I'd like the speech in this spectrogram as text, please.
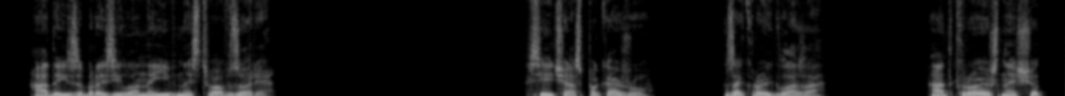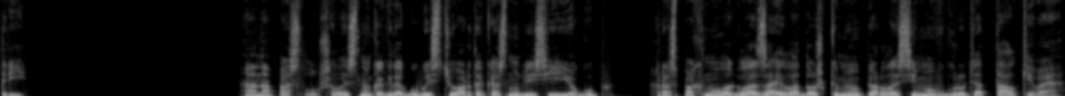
— Ада изобразила наивность во взоре. «Сейчас покажу. Закрой глаза. Откроешь на счет три». Она послушалась, но когда губы Стюарта коснулись ее губ, распахнула глаза и ладошками уперлась ему в грудь, отталкивая.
